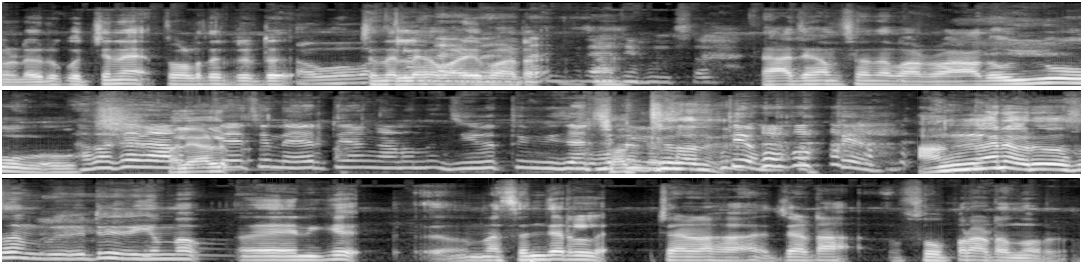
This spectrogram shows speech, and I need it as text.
ഇവിടെ? ഒരു കൊച്ചിനെ തോളത്തിട്ടിട്ട് ചന്ദ്രലേഖ പാടിയ പാട്ട്. രാജഹംസം. രാജഹംസം എന്ന പാട്ട്. അത് അയ്യോ. അതൊക്കെ കാണുന്ന ഞാൻ കാണുന്ന ജീവിതത്തിൽ വിചാരിച്ചിട്ടില്ല. സത്യം, അങ്ങനെ ഒരു ദിവസം വീട്ടിലിരിക്കുമ്പോൾ എനിക്ക് മെസ്സഞ്ചറിൽ ചേട്ടാ ചേട്ടാ സൂപ്പറാട്ടെന്ന് പറഞ്ഞു.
